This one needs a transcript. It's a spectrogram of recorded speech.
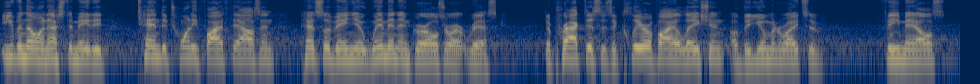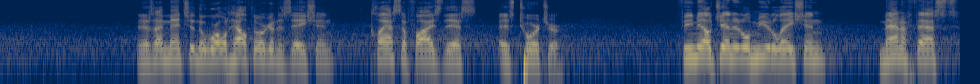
even though an estimated 10 to 25,000 Pennsylvania women and girls are at risk. The practice is a clear violation of the human rights of females. And as I mentioned, the World Health Organization classifies this as torture. Female genital mutilation manifests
